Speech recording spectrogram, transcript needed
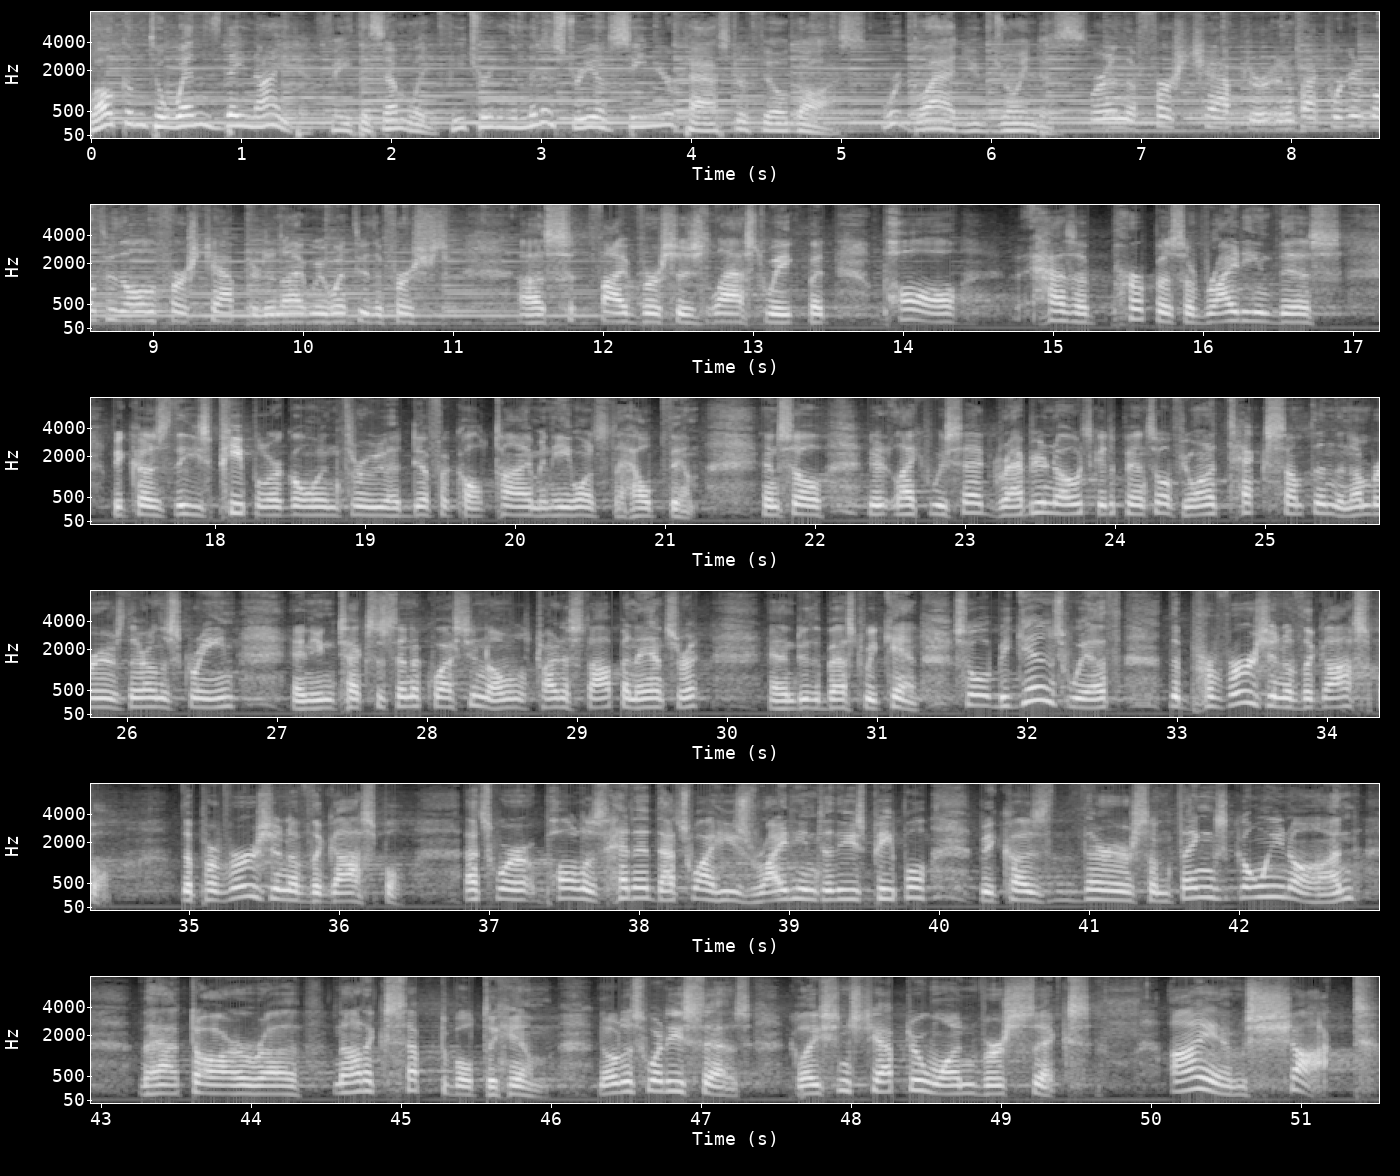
Welcome to Wednesday night at Faith Assembly, featuring the ministry of Senior Pastor Phil Goss. We're glad you've joined us. We're in the first chapter, and in fact, we're going to go through the, the first chapter tonight. We went through the first uh, five verses last week, but Paul has a purpose of writing this because these people are going through a difficult time and he wants to help them. And so, like we said, grab your notes, get a pencil. If you want to text something, the number is there on the screen, and you can text us in a question, and we'll try to stop and answer it and do the best we can. So, it begins with the perversion of the gospel. The perversion of the gospel. That's where Paul is headed. That's why he's writing to these people, because there are some things going on that are uh, not acceptable to him. Notice what he says Galatians chapter 1, verse 6. I am shocked.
